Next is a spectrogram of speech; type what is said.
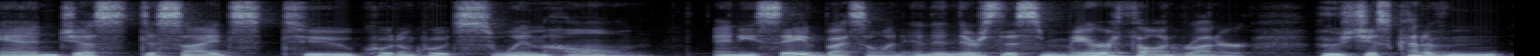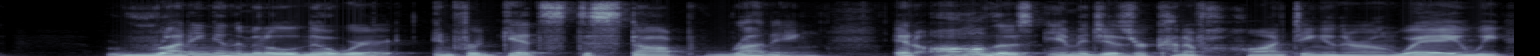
and just decides to quote unquote swim home. And he's saved by someone. And then there's this marathon runner who's just kind of running in the middle of nowhere and forgets to stop running. And all those images are kind of haunting in their own way. And we,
